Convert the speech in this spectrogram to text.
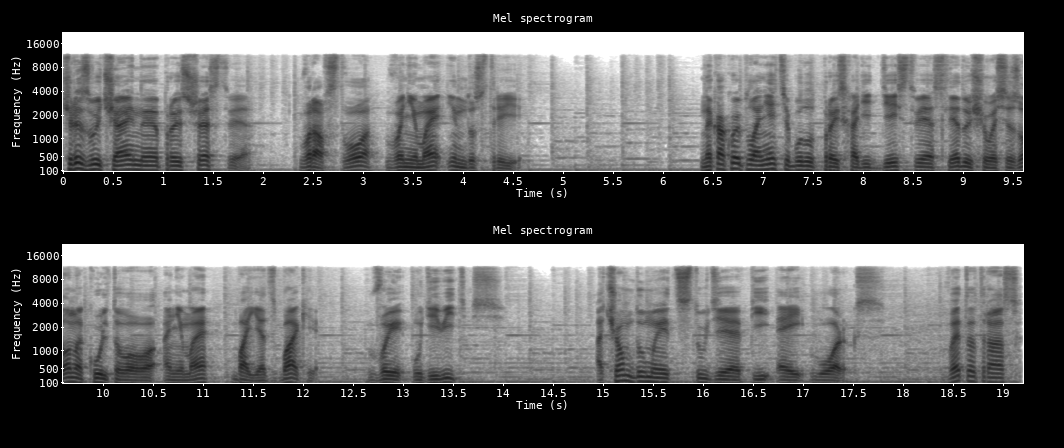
Чрезвычайное происшествие. Воровство в аниме-индустрии. На какой планете будут происходить действия следующего сезона культового аниме «Боец Баки»? Вы удивитесь. О чем думает студия PA Works? В этот раз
